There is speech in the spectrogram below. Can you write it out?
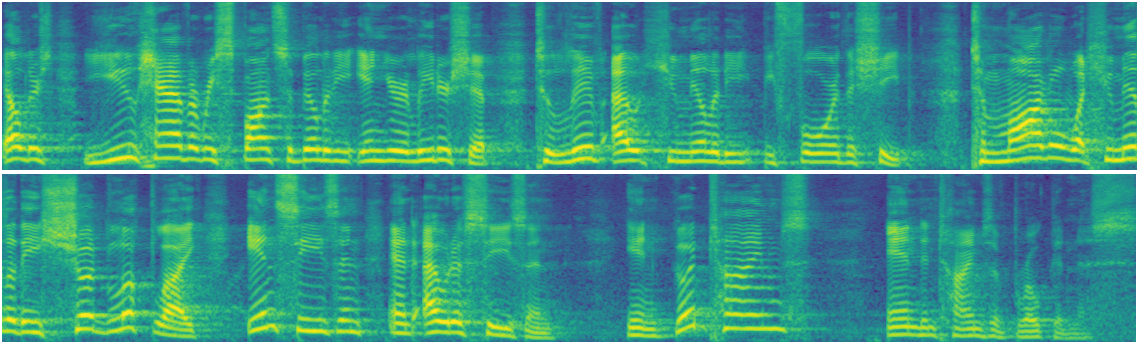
Elders, you have a responsibility in your leadership to live out humility before the sheep, to model what humility should look like in season and out of season, in good times and in times of brokenness.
